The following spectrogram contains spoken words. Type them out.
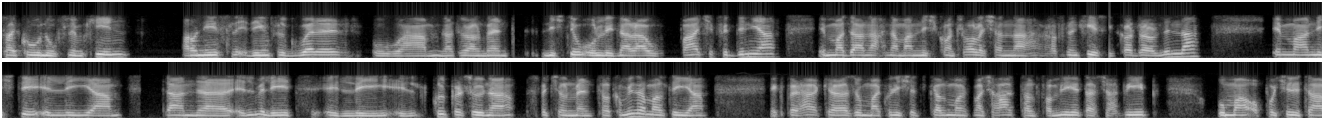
sa jkunu fl-imkien Hawn nies li qegħdin fil-gwerer u naturalment nixtiequ li naraw paċi fid-dinja, imma dan aħna m'għandniex kontroll għax għandna ħafna nies li jikkontrollaw lilna, imma nixtieq li dan il-Milied li kull persuna speċjalment tal-komunità Maltija ikber ħakra żum ma jkunix qed jitkellmu ma' xi ħadd tal-familja ta' xi ħbieb huma opportunità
